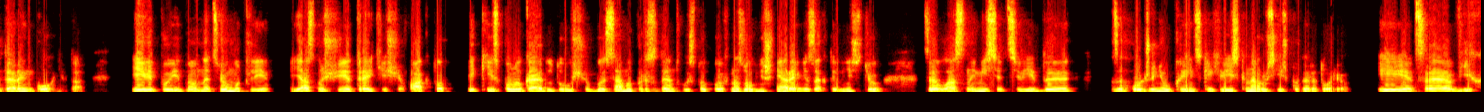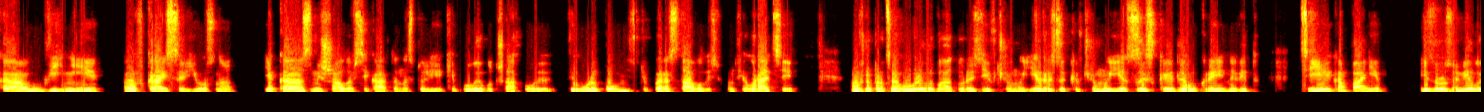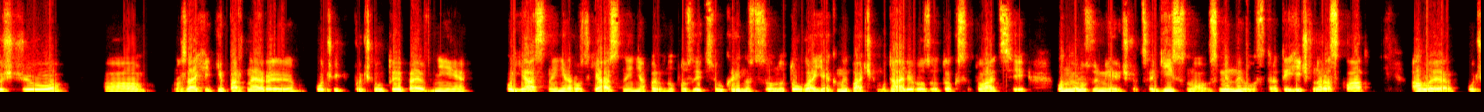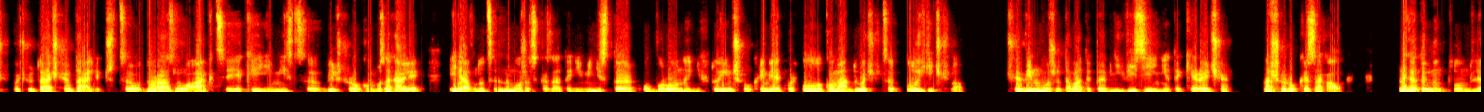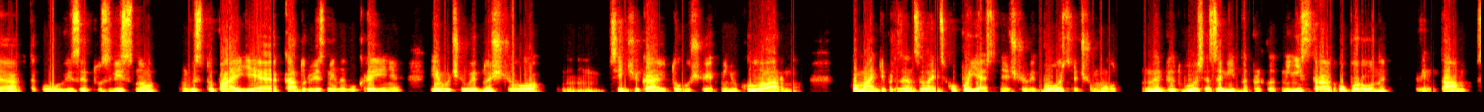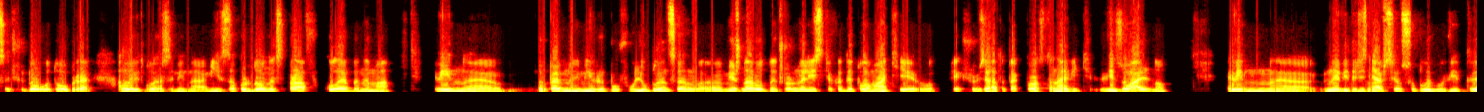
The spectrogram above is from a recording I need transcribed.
тера інкогніта. І відповідно на цьому тлі ясно, що є третій ще фактор, який спонукає до того, щоб саме президент виступив на зовнішній арені з активністю. Це власне місяць від заходження українських військ на російську територію, і це віха у війні вкрай серйозна, яка змішала всі карти на столі, які були. От шахові фігури повністю переставились в конфігурації. Ми вже про це говорили багато разів. В чому є ризики, в чому є зиски для України від цієї кампанії, і зрозуміло, що західні партнери хочуть почути певні пояснення, роз'яснення, певну позицію України стосовно того, як ми бачимо далі розвиток ситуації. Вони розуміють, що це дійсно змінило стратегічний розклад, але хочуть почути, а що далі? Чи це одноразова акція, яке її місце в більш широкому загалі? І явно це не може сказати ні міністр оборони, ніхто інший, окрім як верховного Це логічно, що він може давати певні візійні такі речі на широкий загал. Негативним тлом для такого візиту, звісно, виступає кадрові зміни в Україні, і очевидно, що всі чекають того, що як мінімум кулуарно команді президента Зеленського пояснює, що відбулося, чому не відбулося замін, наприклад, міністра оборони. Він там все чудово, добре, але відбулася заміна міністра закордонних справ, Кулеби нема. Він е, до певної міри був улюбленцем е, міжнародних журналістів і дипломатії. Якщо взяти так просто навіть візуально, він е, не відрізнявся особливо від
